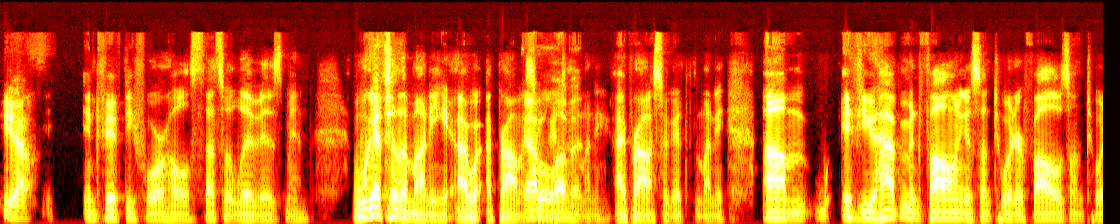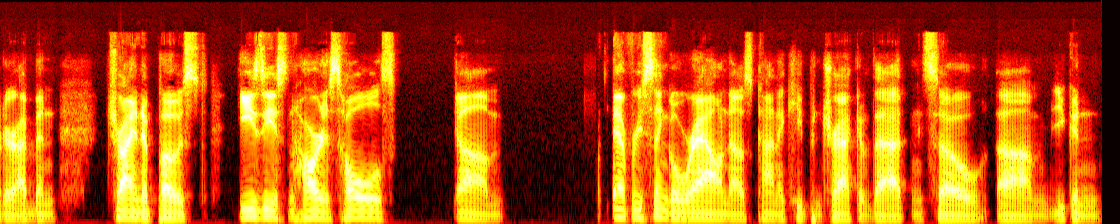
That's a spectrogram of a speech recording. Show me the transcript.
yeah in 54 holes. That's what LIV is, man. We'll get to the money. I, I promise. Gotta we'll get love to it. the money. I promise we'll get to the money. Um, if you haven't been following us on Twitter, follow us on Twitter. I've been trying to post easiest and hardest holes, um, every single round. I was kind of keeping track of that, and so um, you can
